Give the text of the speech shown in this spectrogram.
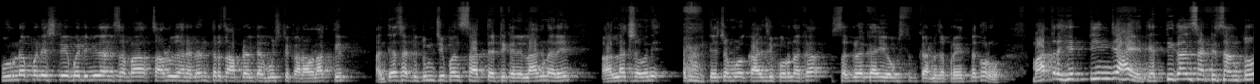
पूर्णपणे स्टेबल विधानसभा चालू झाल्यानंतरच आपल्याला त्या गोष्टी कराव्या लागतील. आणि त्यासाठी तुमची पण साथ त्या ठिकाणी लागणार आहे. अं, लक्षामध्ये त्याच्यामुळे काळजी करू नका. सगळं काही व्यवस्थित करण्याचा प्रयत्न करू. मात्र हे तीन जे आहेत या तिघांसाठी सांगतो.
